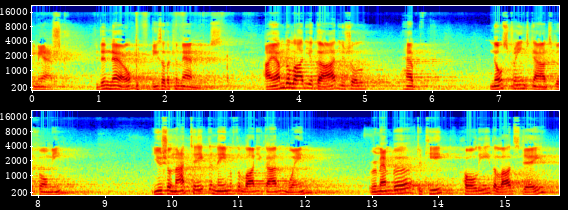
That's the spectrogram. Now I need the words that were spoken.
You may ask. If you didn't know, these are the commandments. I am the Lord your God. You shall have no strange gods before me. You shall not take the name of the Lord your God in vain. Remember to keep holy the Lord's day.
